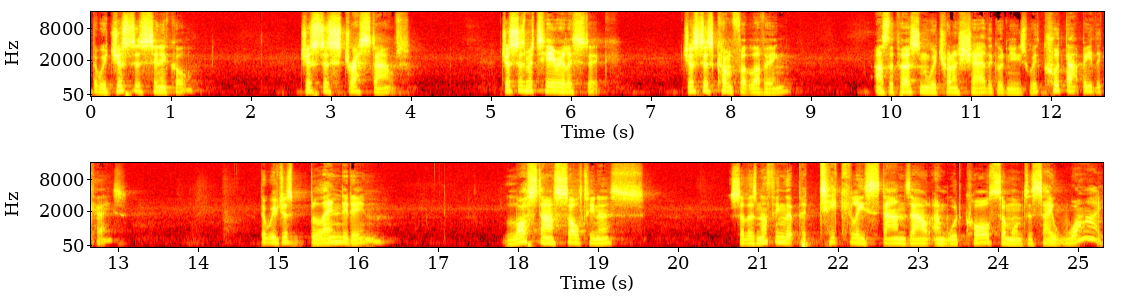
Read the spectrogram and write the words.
That we're just as cynical, just as stressed out, just as materialistic, just as comfort loving as the person we're trying to share the good news with? Could that be the case? That we've just blended in, lost our saltiness, so there's nothing that particularly stands out and would cause someone to say, Why?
